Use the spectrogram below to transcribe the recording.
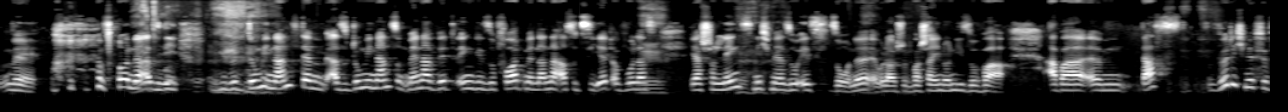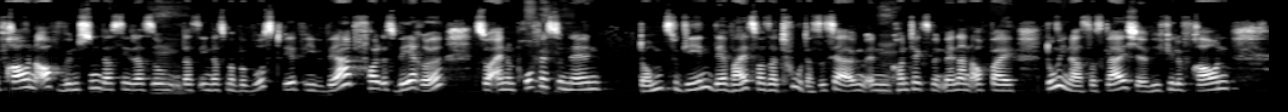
nee. so, ne? Also die, diese Dominanz der, also Dominanz und Männer wird irgendwie sofort miteinander assoziiert, obwohl das nee. ja schon längst nicht mehr so ist, so, ne? Oder schon wahrscheinlich noch nie so war. Aber ähm, das würde ich mir für Frauen auch wünschen, dass sie das so, dass ihnen das mal bewusst wird, wie wertvoll es wäre, zu einem professionellen Dom zu gehen, der weiß, was er tut. Das ist ja im, im ja. Kontext mit Männern auch bei Dominas das Gleiche. Wie viele Frauen äh,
